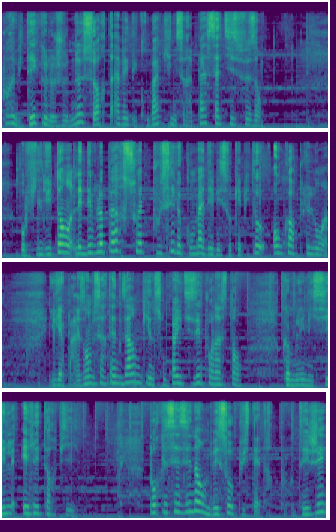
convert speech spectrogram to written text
pour éviter que le jeu ne sorte avec des combats qui ne seraient pas satisfaisants. Au fil du temps, les développeurs souhaitent pousser le combat des vaisseaux capitaux encore plus loin. Il y a par exemple certaines armes qui ne sont pas utilisées pour l'instant, comme les missiles et les torpilles. Pour que ces énormes vaisseaux puissent être protégés,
